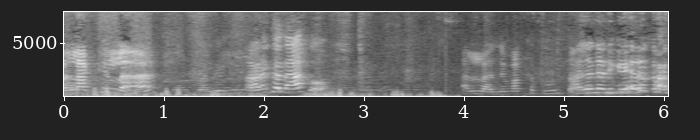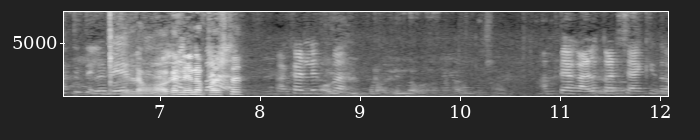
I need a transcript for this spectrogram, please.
ಅಲ್ಲ ಅಕ್ಕಿಲ್ಲ. ಅಂತಲ್ಲ ಹಾಕು. ಅಲ್ಲ ನಿಮ್ಮ ಅಕ್ಕ ತೂರ್ತಾ. ಅಲ್ಲ ನನಗೆ ಹೇರಕ್ ಆಗ್ತಿಲ್ಲ ಇಲ್ಲ ಹೋಗ ಫಸ್ಟ್ ಆ ಕಡ್ಲಿಂದ ಅಂಪ್ಯಾಗ ಅಳ ಕಡ್ಸಿ ಹಾಕಿದ್ರ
